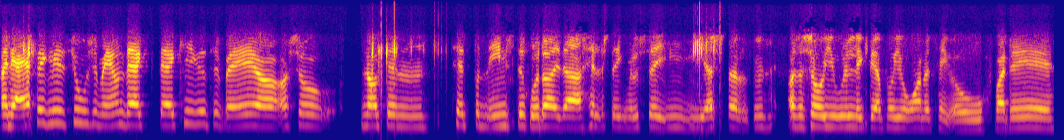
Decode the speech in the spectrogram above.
men ja, jeg fik lidt sus i maven, da jeg, da jeg kiggede tilbage og, og så nok den tæt på den eneste rytter, der helst ikke vil se i, i asfalten. Og så så Julie ligge der på jorden og tænkte, åh, var det,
